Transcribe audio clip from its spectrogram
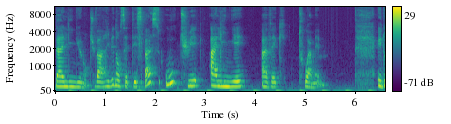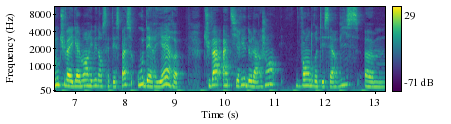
d'alignement. Tu vas arriver dans cet espace où tu es aligné avec toi-même. Et donc tu vas également arriver dans cet espace où derrière, tu vas attirer de l'argent, vendre tes services, euh,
